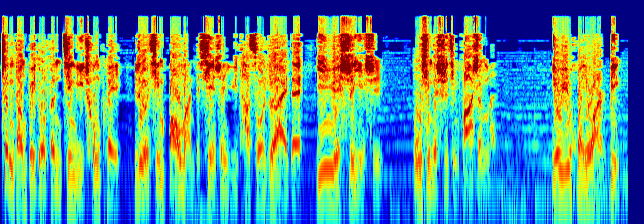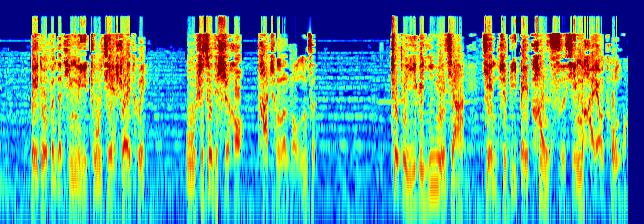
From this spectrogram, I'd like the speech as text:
正当贝多芬精力充沛、热情饱满地献身于他所热爱的音乐事业时，不幸的事情发生了。由于患有耳病，贝多芬的听力逐渐衰退。五十岁的时候，他成了聋子。这对一个音乐家简直比被判死刑还要痛苦。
